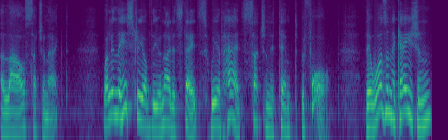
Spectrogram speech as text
allow such an act? Well, in the history of the United States, we have had such an attempt before. There was an occasion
